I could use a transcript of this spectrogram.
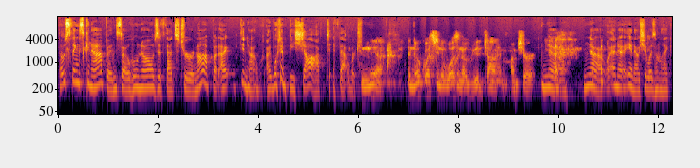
those things can happen. So who knows if that's true or not? But I, you know, I wouldn't be shocked if that were true. Yeah, and no question, it wasn't a good time. I'm sure. No, no, and uh, you know, she wasn't like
